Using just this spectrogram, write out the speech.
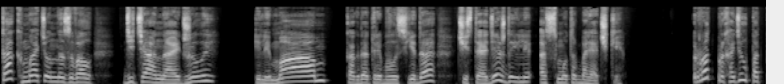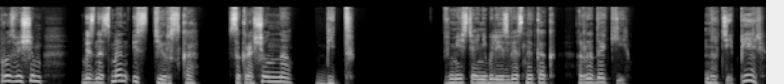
Так мать он называл «дитя Найджелы» или «мам», когда требовалась еда, чистая одежда или осмотр болячки. Род проходил под прозвищем «бизнесмен из Тирска», сокращенно БИТ. Вместе они были известны как родаки. Но теперь...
